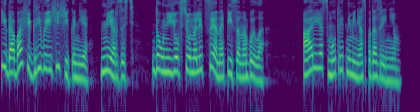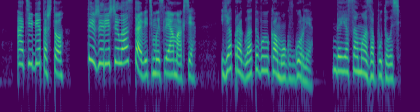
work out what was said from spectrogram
И добавь игривое хихиканье, мерзость. Да у нее все на лице написано было. Ария смотрит на меня с подозрением. «А тебе-то что? Ты же решила оставить мысли о Максе». Я проглатываю комок в горле. Да я сама запуталась.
